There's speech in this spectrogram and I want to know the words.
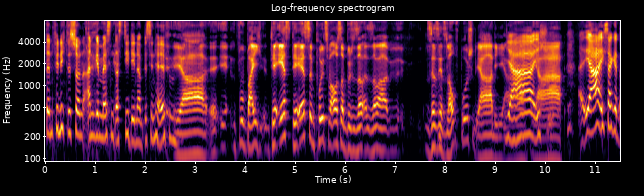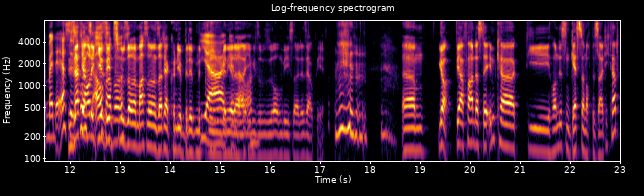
dann finde ich das schon angemessen, dass die denen ein bisschen helfen. Ja, äh, wobei ich, der, erst, der erste Impuls war auch so ein bisschen, sag, sag mal, ist das jetzt Laufburschen? Ja, die, ja. Ja, ich- ja. Ja, ich sage, mein erster Sie sagt ja auch nicht, hier Impuls seht zu, sondern macht, sondern sagt ja, könnt ihr bitte mitbringen, Ja, wenn ihr da genau. irgendwie sowieso auf dem Weg seid. ist ja okay. ähm, ja, wir erfahren, dass der Imker die Hornissen gestern noch beseitigt hat.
